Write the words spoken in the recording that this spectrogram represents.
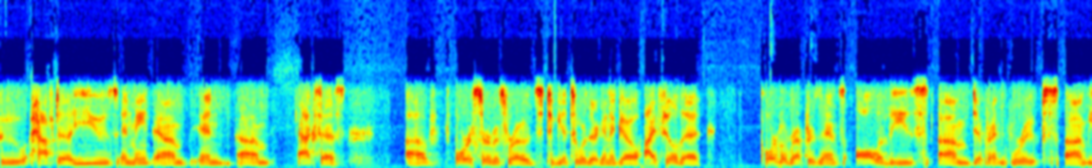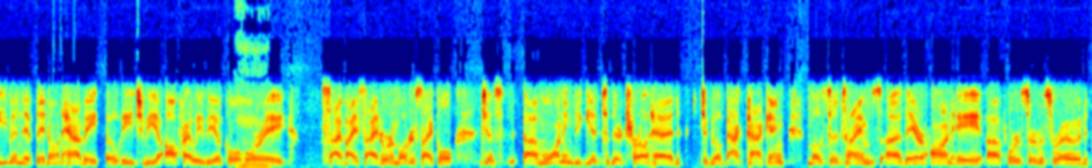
who have to use and main um, and um, access uh, Forest Service roads to get to where they're going to go. I feel that Corva represents all of these um, different groups, um, even if they don't have a OHV, off highway vehicle, mm. or a side by side or a motorcycle, just um, wanting to get to their trailhead to go backpacking. Most of the times uh, they are on a uh, Forest Service road.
